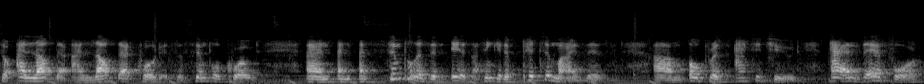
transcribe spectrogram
So I love that. I love that quote. It's a simple quote. And, and as simple as it is, I think it epitomizes um, Oprah's attitude and therefore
